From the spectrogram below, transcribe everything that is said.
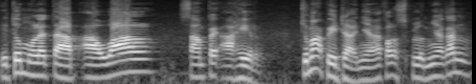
Itu mulai tahap awal sampai akhir. Cuma bedanya kalau sebelumnya kan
